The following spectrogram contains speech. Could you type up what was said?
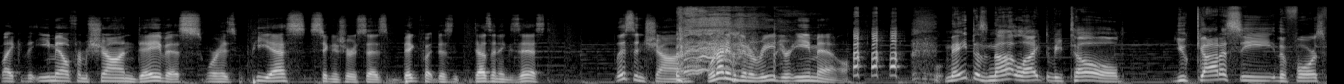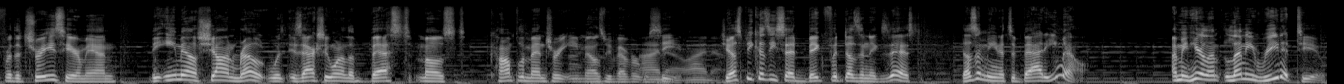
like the email from Sean Davis, where his PS signature says Bigfoot doesn't doesn't exist. Listen, Sean, we're not even going to read your email. Nate does not like to be told. You gotta see the forest for the trees here, man. The email Sean wrote was is actually one of the best, most complimentary emails we've ever I received. know, I know. Just because he said Bigfoot doesn't exist doesn't mean it's a bad email. I mean, here, let, let me read it to you.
